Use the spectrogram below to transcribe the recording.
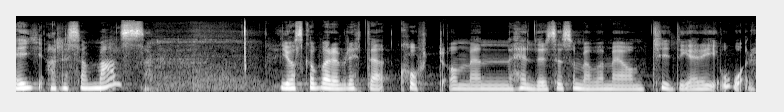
hej allesammans! Jag ska bara berätta kort om en händelse som jag var med om tidigare i år.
